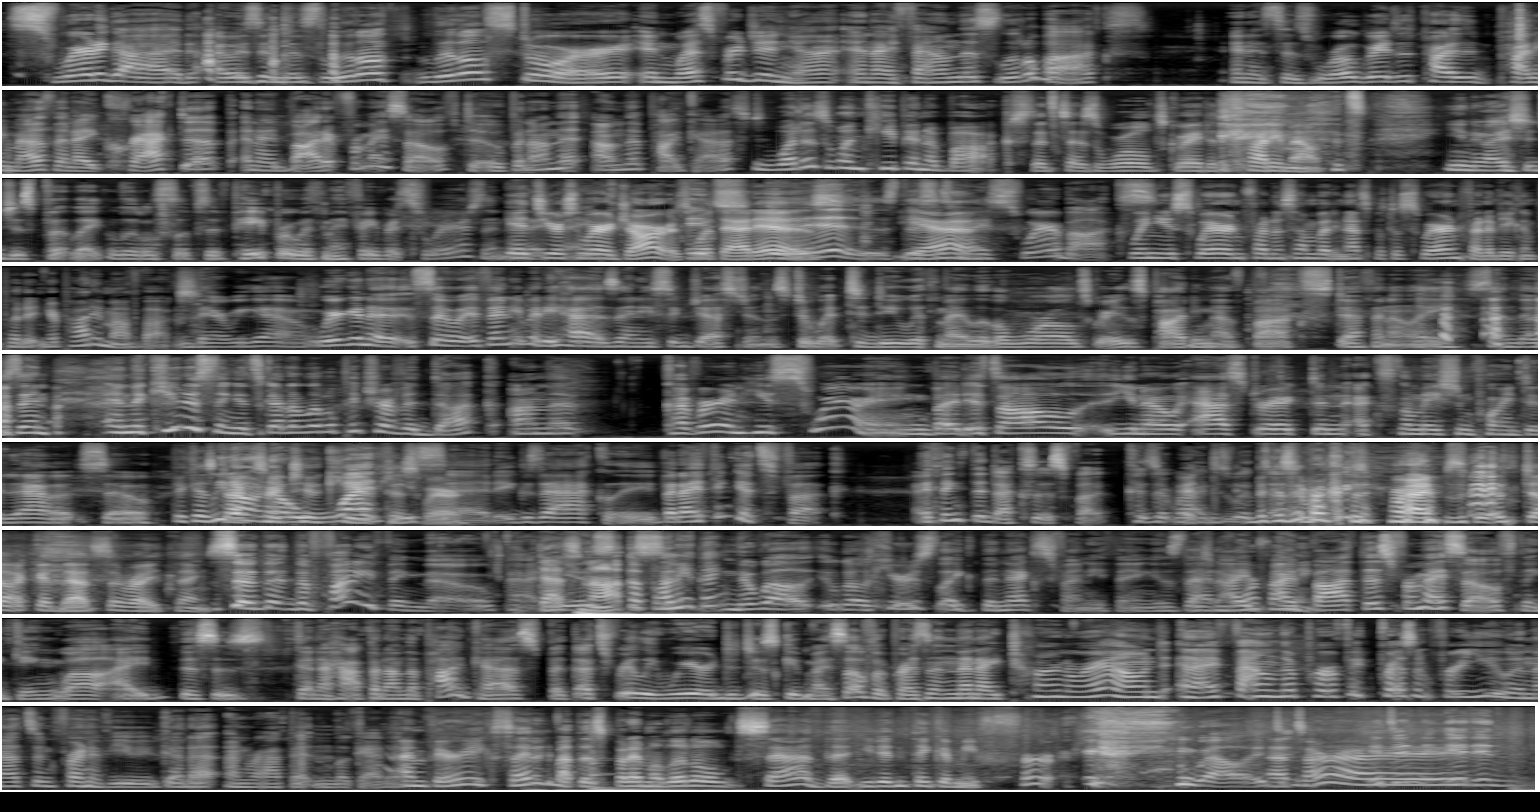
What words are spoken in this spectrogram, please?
Swear to God, I was in this little little store in West Virginia and I found this little box and it says world greatest potty, potty mouth and I cracked up and I bought it for myself to open on the on the podcast. what does one keep in a box that says world's greatest potty mouth? You know, I should just put like little slips of paper with my favorite swears in it. It's I your think. swear jar is what It's- that is. It is. This yeah. is my swear box. when you swear in front of somebody not supposed to swear in front of, you can put it in your potty mouth box. There we go. We're gonna. So, if anybody has any suggestions to what to do with my little world's greatest potty mouth box, definitely send those in. And the cutest thing, it's got a little picture of a duck on the cover, and he's swearing, but it's all you know, asterisk and exclamation pointed out. So Because we don't know what he swear. said exactly. But I think it's fuck. I think the duck says fuck because it rhymes with because duck. because it rhymes with duck, and that's the right thing. So the, the funny thing though, Patty, That's is- not the so- funny thing? No, well, well, here's like the next funny thing is that I, I bought this for myself, thinking, well, I this is going to happen on the podcast, but that's really weird to just give myself a present. And then I turn around and I found the perfect present for you, and that's in front of you. You've got to unwrap it and look at it. I'm very excited about this, but I'm a little sad that you didn't think of me first. well, That's all right. It didn't. It didn't.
